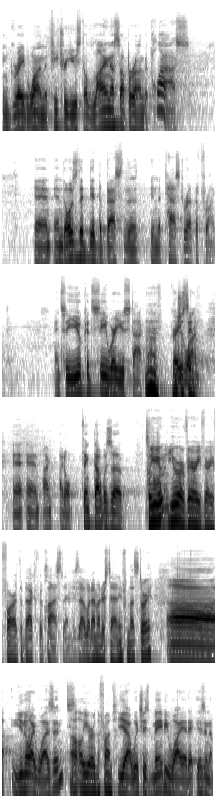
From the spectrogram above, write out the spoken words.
in grade one, the teacher used to line us up around the class, and, and those that did the best in the, in the test were at the front. And so you could see where you stacked up, grade one. And, and I'm, I don't think that was a. So you common- you were very very far at the back of the class. Then is that what I'm understanding from that story? Uh, you know, I wasn't. Oh, oh you were in the front. Yeah, which is maybe why it isn't a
